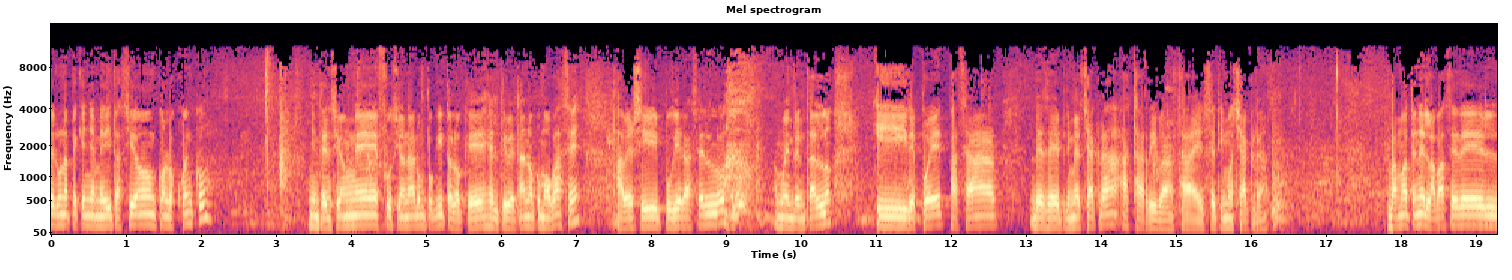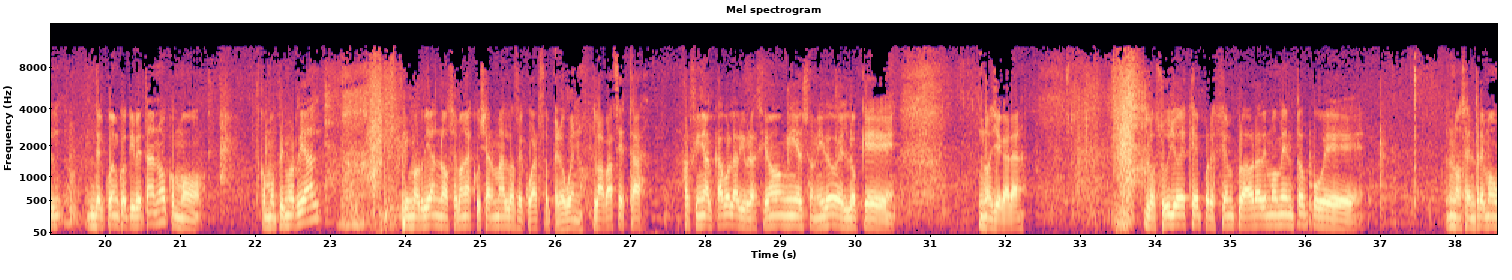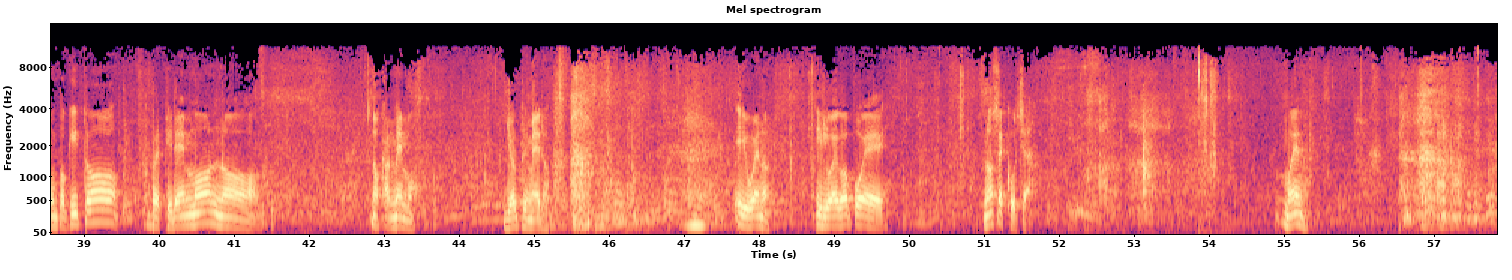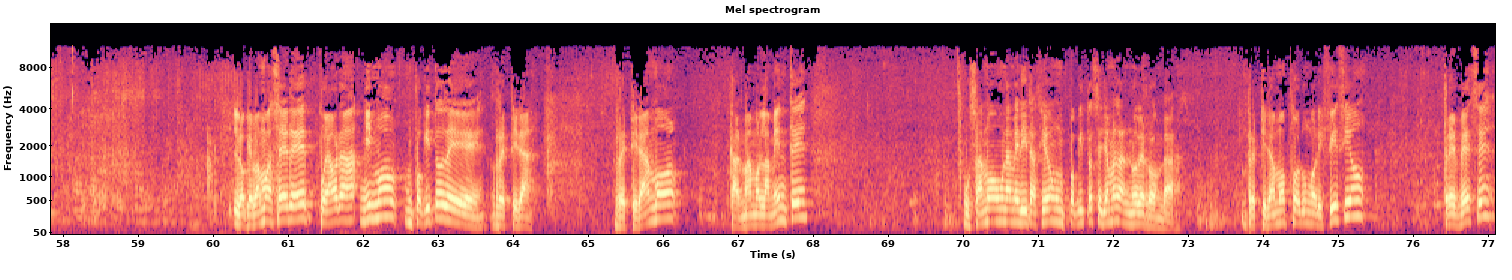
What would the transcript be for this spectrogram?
hacer una pequeña meditación con los cuencos. Mi intención es fusionar un poquito lo que es el tibetano como base, a ver si pudiera hacerlo, vamos a intentarlo, y después pasar desde el primer chakra hasta arriba, hasta el séptimo chakra. Vamos a tener la base del, del cuenco tibetano como, como primordial. Primordial no, se van a escuchar más los de cuarzo, pero bueno, la base está. Al fin y al cabo la vibración y el sonido es lo que nos llegará. Lo suyo es que, por ejemplo, ahora de momento, pues nos centremos un poquito, respiremos, nos, nos calmemos. Yo el primero. y bueno, y luego pues no se escucha. Bueno. Lo que vamos a hacer es, pues ahora mismo, un poquito de respirar. Respiramos, calmamos la mente, usamos una meditación un poquito, se llama las nueve rondas. Respiramos por un orificio tres veces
